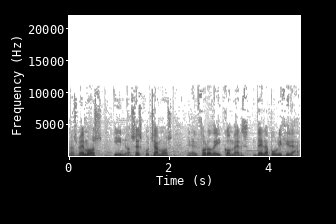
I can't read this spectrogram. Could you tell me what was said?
Nos vemos y nos escuchamos en el foro de e-commerce de la publicidad.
